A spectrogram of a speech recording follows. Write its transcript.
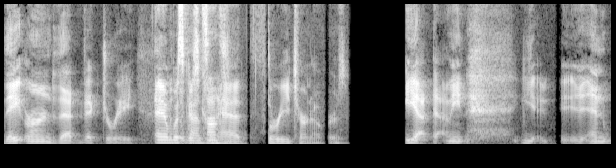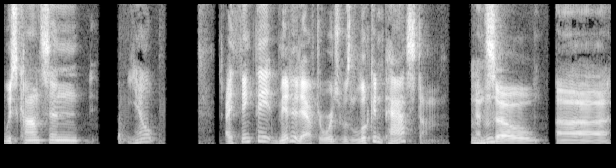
They earned that victory. and Wisconsin, Wisconsin- had three turnovers. Yeah, I mean, and Wisconsin, you know, I think they admitted afterwards was looking past them, and Mhm. so uh,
